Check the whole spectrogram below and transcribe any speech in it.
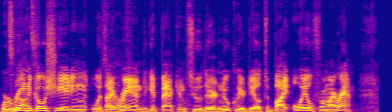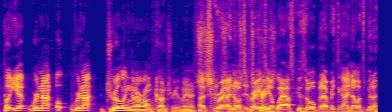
we're It's nuts. renegotiating with Iran to get back into their nuclear deal to buy oil from Iran. But yet we're not uh, we're not drilling in our own country. I mean, it's, That's just- crazy. I know it's, crazy. crazy. Alaska's open, everything. I know it's been a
